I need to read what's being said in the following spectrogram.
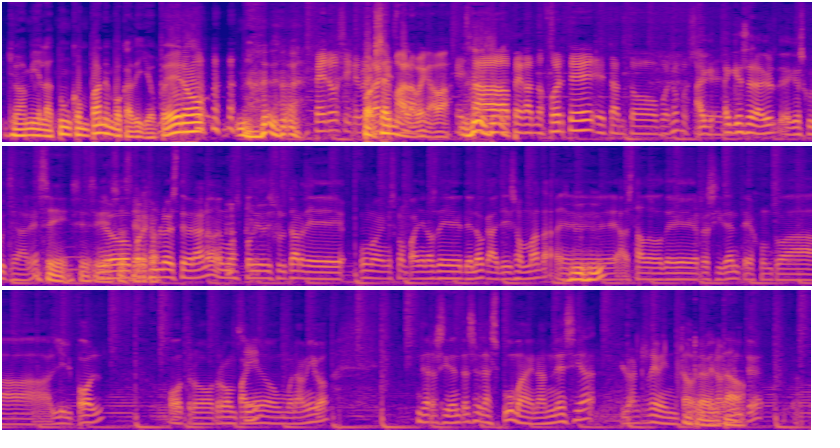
Yo a mí el atún con pan en bocadillo, pero Pero sí que es Por verdad ser que malo, está, venga, va. está pegando fuerte, eh, tanto, bueno, pues... Hay, eh, hay que ser abierto hay que escuchar, ¿eh? sí, sí, sí. Yo, por cierto. ejemplo, este verano hemos podido disfrutar de uno de mis compañeros de, de Loca, Jason Mata. eh. Ha estado de residente junto a Lil Paul, otro, otro compañero, un buen amigo. De residentes en La Espuma, en Amnesia, lo han reventado, Han reventado. literalmente.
